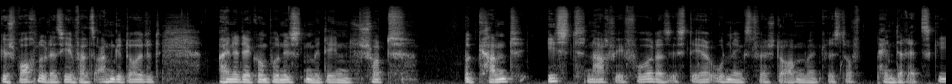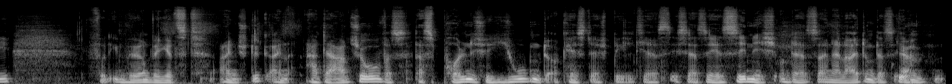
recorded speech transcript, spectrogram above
gesprochen oder es jedenfalls angedeutet. Einer der Komponisten, mit denen Schott bekannt ist nach wie vor, das ist der unlängst verstorbene Christoph Penderecki. Von ihm hören wir jetzt ein Stück, ein Adagio, was das polnische Jugendorchester spielt. Ja, es ist ja sehr sinnig unter seiner Leitung, dass ja. eben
